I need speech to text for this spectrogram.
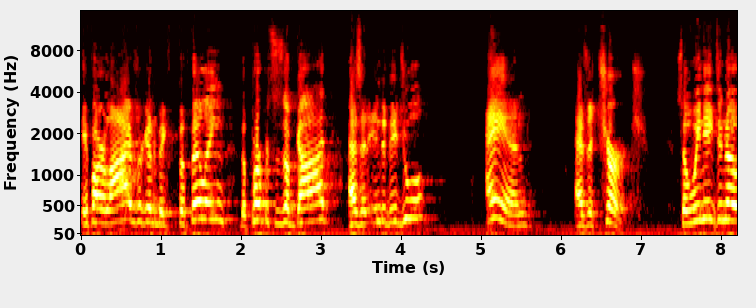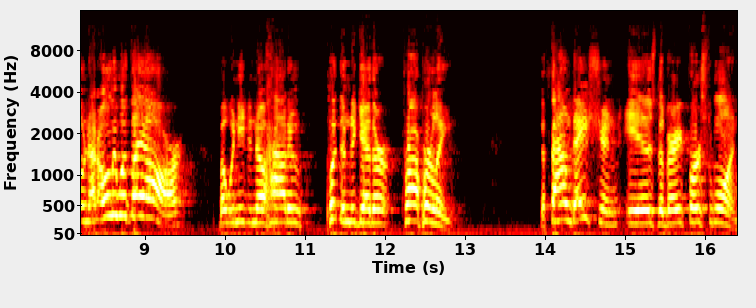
if our lives are going to be fulfilling the purposes of God as an individual and as a church. So we need to know not only what they are, but we need to know how to put them together properly. The foundation is the very first one.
